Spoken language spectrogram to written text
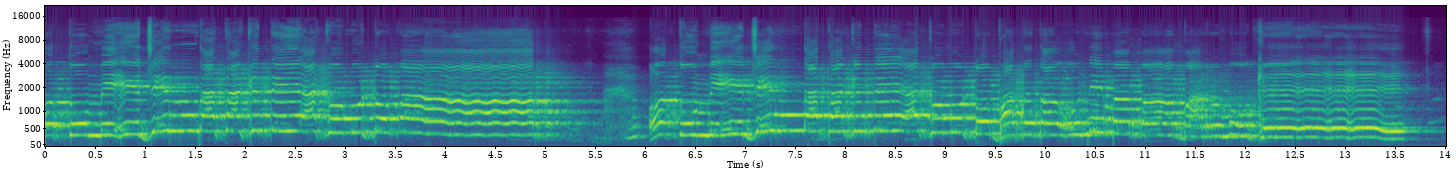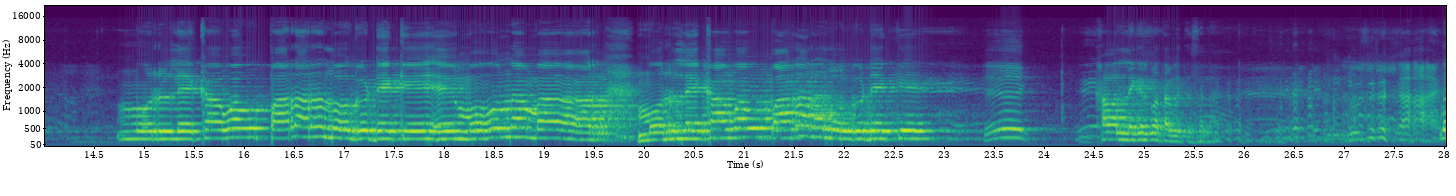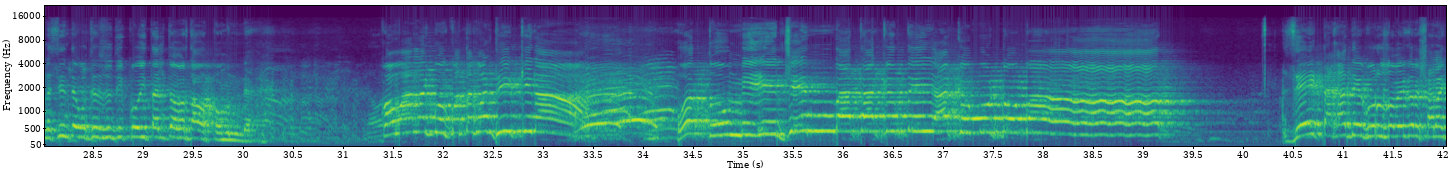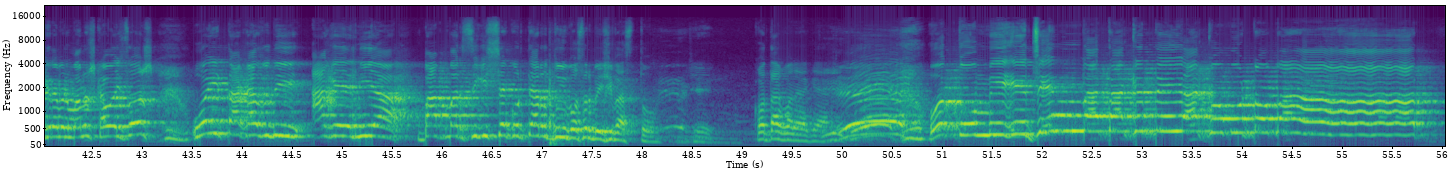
ও তুমি জিন্দা থাকতে এক মুঠো ভাত। ও তুমি জিন্দা থাকতে এক মুঠো ভাত দাও উনি বাবার মুখে। মরলে খাওয়াও পাড়ার লোক ডেকে মন আমার। মরলে খাওয়াও পাড়ার লোক ডেকে। খাওয়ার লেগের কথা কইতেছে না। মানে চিন্তা করতেছে যদি কই তাহলে তো আবার দাওয়াত পামুন না। কওয়া লাগবো কথা কোন ঠিক কিনা? ও তুমি জিন্দা থাকতে এক মুঠো ভাত। যেই টাকা দিয়ে গরু জবাই করে সারা গ্রামের মানুষ খাওয়াইছস ওই টাকা যদি আগে নিয়া বাপ মার চিকিৎসা করতে আরও দুই বছর বেশি বাঁচত। কথা বলে আগে ও তুমি জিন্দা থাকতে এক মুঠো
